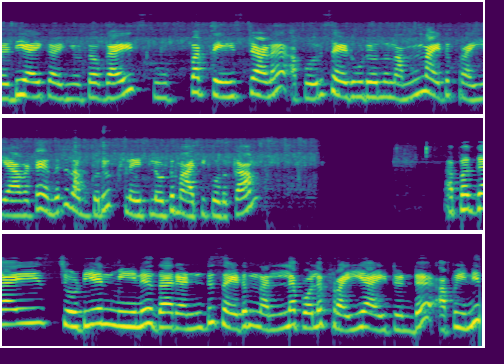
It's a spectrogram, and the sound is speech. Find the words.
റെഡി ആയി കഴിഞ്ഞു കേട്ടോ ഗൈസ് സൂപ്പർ ടേസ്റ്റാണ് അപ്പോൾ ഒരു സൈഡ് കൂടി ഒന്ന് നന്നായിട്ട് ഫ്രൈ ആവട്ടെ എന്നിട്ട് നമുക്കൊരു പ്ലേറ്റിലോട്ട് മാറ്റി കൊടുക്കാം. അപ്പോൾ ഗൈസ് ചൊടിയൻ മീൻ ഇതാ രണ്ട് സൈഡും നല്ല പോലെ ഫ്രൈ ആയിട്ടുണ്ട്. അപ്പോൾ ഇനി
